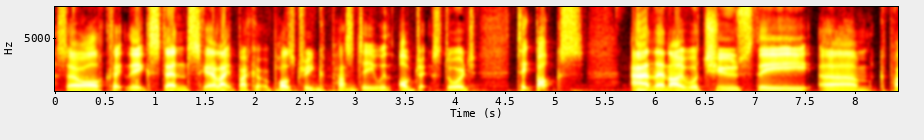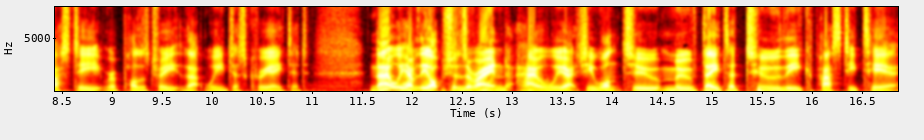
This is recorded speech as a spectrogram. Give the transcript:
So I'll click the extend scale out backup repository capacity with object storage tick box and then I will choose the um, capacity repository that we just created. Now we have the options around how we actually want to move data to the capacity tier.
